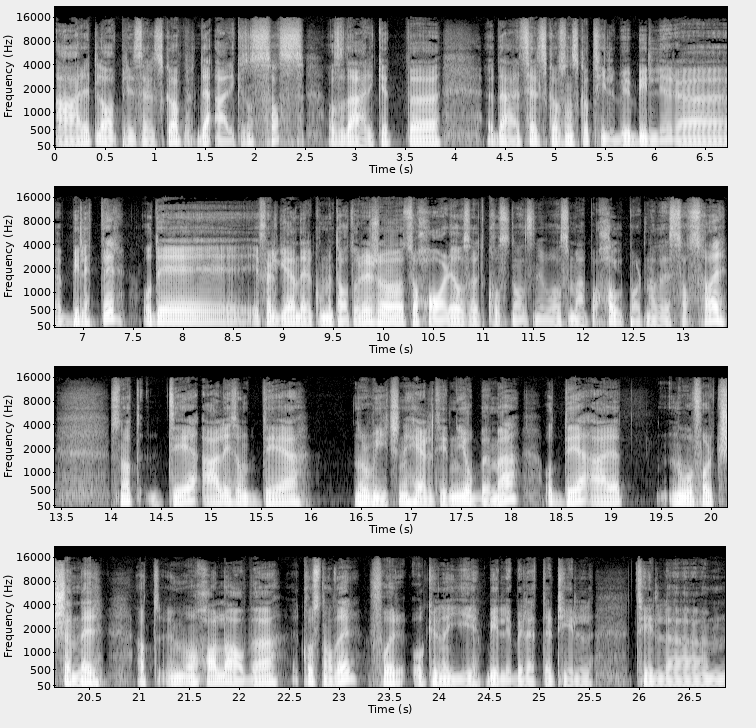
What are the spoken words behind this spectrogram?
er et lavprisselskap. Det er ikke som SAS. Altså, det er ikke et eh, det er et selskap som skal tilby billigere billetter. Og det, ifølge en del kommentatorer, så, så har de også et kostnadsnivå som er på halvparten av det SAS har. Sånn at det er liksom det Norwegian hele tiden jobber med, og det er et, noe folk skjønner. At vi må ha lave kostnader for å kunne gi billige billetter til, til um,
